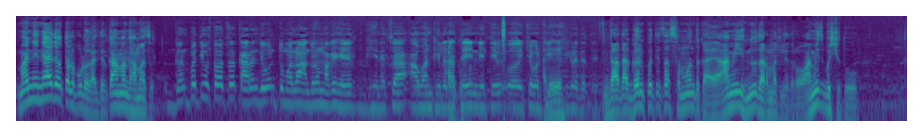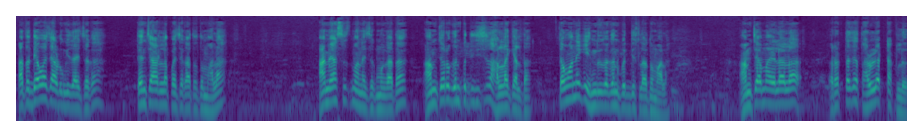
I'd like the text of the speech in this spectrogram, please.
मान्य न्यायदेवताला पुढं घालतात कामा धामाचं गणपती उत्सवाचं कारण देऊन तुम्हाला आंदोलन मागे घेण्या- घेण्याचं आवाहन केलं जाते नेते अ, याच्यावरती अरे. प्रतिक्रिया देतात दादा गणपतीचा संबंध काय? आम्ही हिंदू धर्मातले तर आहो. आम्हीच बसितो. आता देवाच्या आडून जायचं का? त्यांच्या आडला पाहिजे का आता तुम्हाला? आम्ही असंच म्हणायचं मग आता? आमच्यावर गणपती दिवशीच हल्ला केलता. तेव्हा नाही की हिंदूचा गणपती दिसला तुम्हाला? आमच्या महिलाला रक्ताच्या थाळूल्यात टाकलं.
